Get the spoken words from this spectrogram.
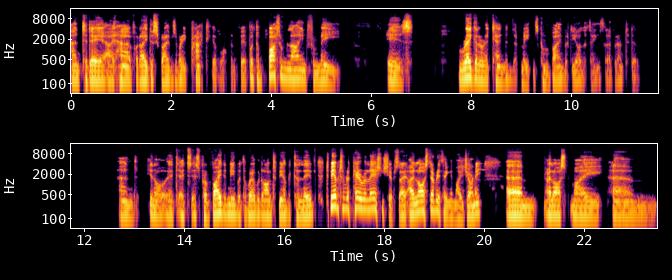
And today I have what I describe as a very practical work in faith. But the bottom line for me is regular attendance at meetings combined with the other things that I've learned to do. And you know, it, it's it's provided me with the wherewithal to be able to live, to be able to repair relationships. I, I lost everything in my journey. Um, I lost my um,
